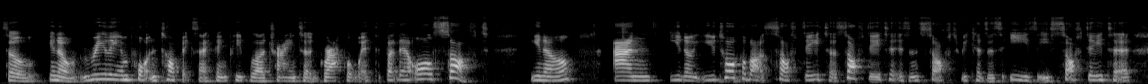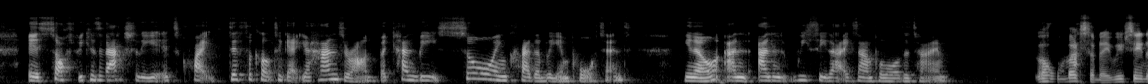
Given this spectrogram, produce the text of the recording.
So, you know, really important topics I think people are trying to grapple with, but they're all soft, you know. And, you know, you talk about soft data. Soft data isn't soft because it's easy. Soft data is soft because actually it's quite difficult to get your hands around, but can be so incredibly important, you know, and, and we see that example all the time. Oh, massively. We've seen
